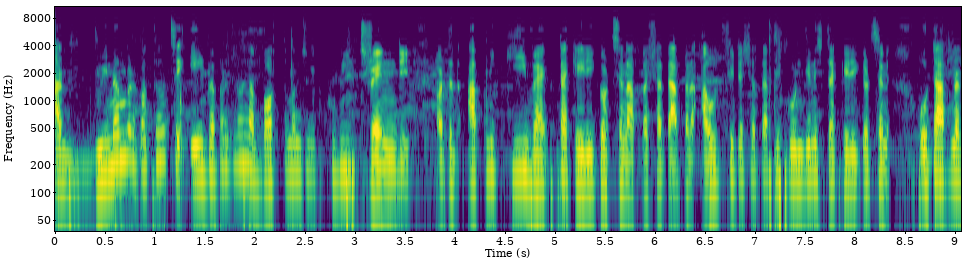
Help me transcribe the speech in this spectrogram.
আর দুই নম্বর কথা হচ্ছে, এই ব্যাপারগুলো না বর্তমান যুগে খুবই ট্রেন্ডি অর্থাৎ আপনি কি ব্যাগটা ক্যারি করছেন আপনার সাথে? আপনার আউটফিটের সাথে আপনি কোন জিনিসটা ক্যারি করছেন? ওটা আপনার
